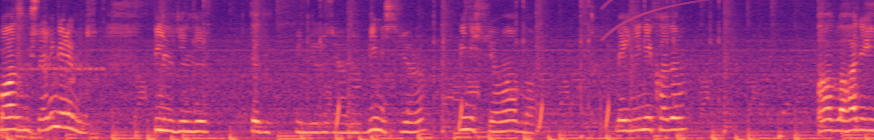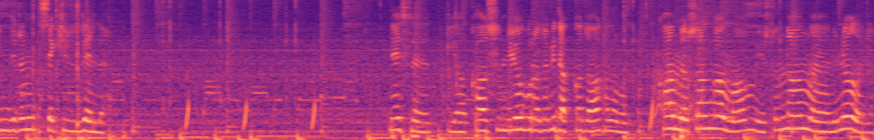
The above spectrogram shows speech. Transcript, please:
bazı müşterilerin göremiyoruz. Bilgili dedik bilmiyoruz yani. 1000 istiyorum. 1000 istiyorum abla. Beynini yıkadım. Abla hadi indirim 850. Neyse ya kalsın diyor burada bir dakika daha kalamam. Kalmıyorsan kalma almıyorsan da alma yani ne olacak?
